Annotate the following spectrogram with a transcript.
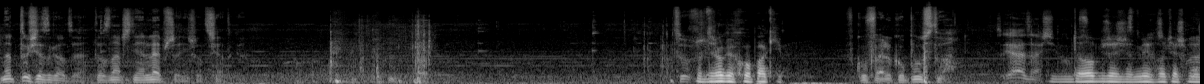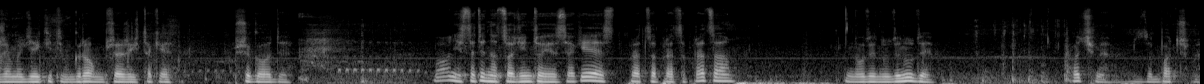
No tu się zgodzę. To znacznie lepsze niż odsiadka. Cóż, W drogę, chłopaki. Kufelku pusto. Zgadza się. Dobrze, że my chociaż możemy dzięki tym grom przeżyć takie przygody. Bo niestety na co dzień to jest jak jest. Praca, praca, praca. Nudy, nudy, nudy. Chodźmy, zobaczmy.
